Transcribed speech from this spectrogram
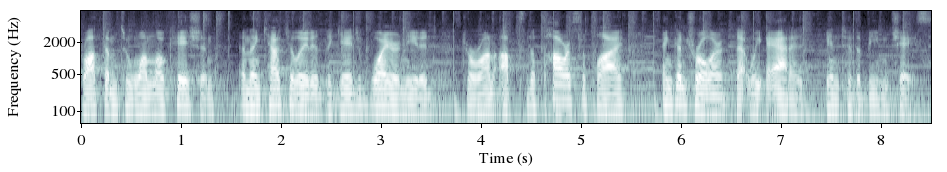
brought them to one location, and then calculated the gauge of wire needed to run up to the power supply and controller that we added into the beam chase.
